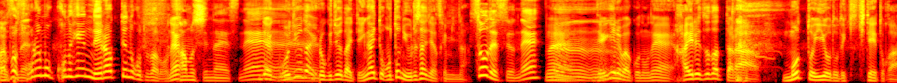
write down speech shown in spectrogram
やっぱそれもこの辺狙ってのことだろうね。かもしれないですね。で50代60代って意外と音にうるさいじゃないですかみんな。そうですよね。できればこのねハイレゾだったら もっといい音で聞きてとか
